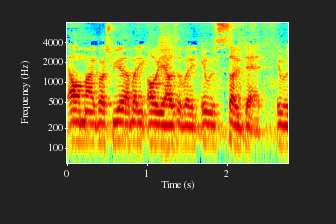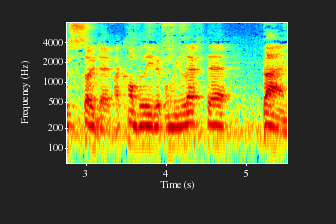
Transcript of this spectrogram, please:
Oh my gosh, were you at that wedding? Oh yeah, I was at the wedding. It was so dead. It was so dead. I can't believe it. When we left there, bang,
